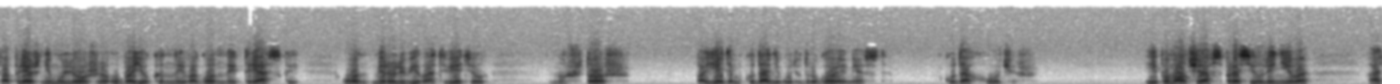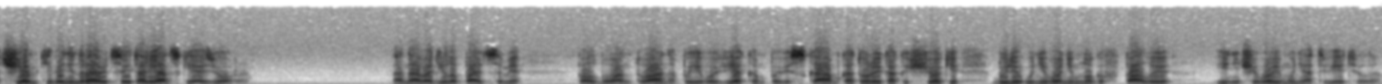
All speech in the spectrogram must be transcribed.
По-прежнему лежа, убаюканной вагонной тряской, он миролюбиво ответил, «Ну что ж, поедем куда-нибудь в другое место, куда хочешь». И, помолчав, спросил лениво, «А чем тебе не нравятся итальянские озера?» Она водила пальцами по лбу Антуана, по его векам, по вискам, которые, как и щеки, были у него немного впалые, и ничего ему не ответила.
